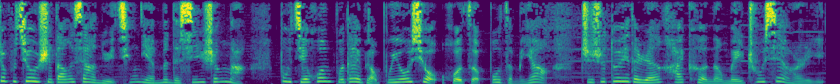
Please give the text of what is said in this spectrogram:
这不就是当下女青年们的心声吗？不结婚不代表不优秀或者不怎么样，只是对的人还可能没出现而已。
